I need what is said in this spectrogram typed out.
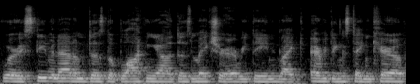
where Stephen Adam does the blocking out, does make sure everything like everything's taken care of,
